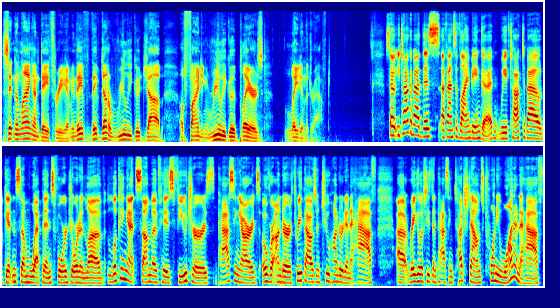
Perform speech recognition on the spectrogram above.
Sitton and Lang on day three. I mean, they've they've done a really good job of finding really good players late in the draft. So you talk about this offensive line being good. We've talked about getting some weapons for Jordan Love. Looking at some of his futures, passing yards over under 3,200 and a half, uh, regular season passing touchdowns 21 and a half.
